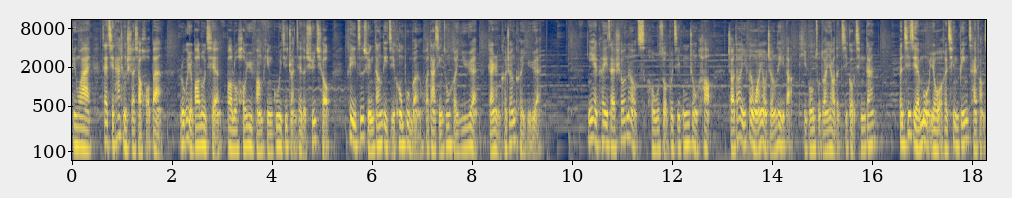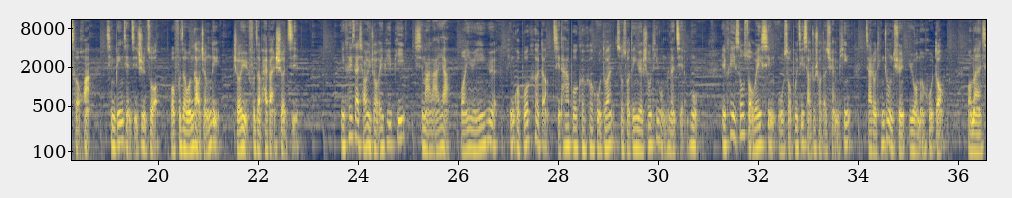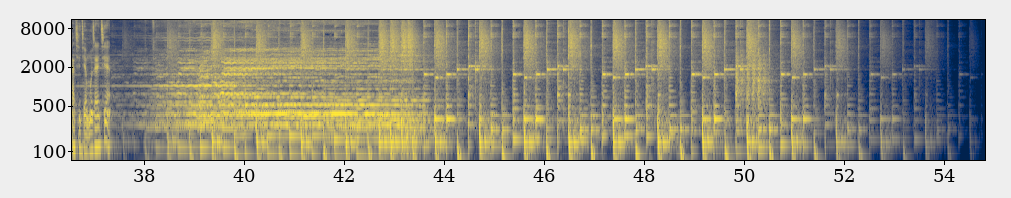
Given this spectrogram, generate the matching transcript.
另外，在其他城市的小伙伴，如果有暴露前、暴露后预防评估以及转介的需求，可以咨询当地疾控部门或大型综合医院感染科专科医院。你也可以在 Show Notes 和无所不及公众号找到一份网友整理的提供阻断药的机构清单。本期节目由我和庆斌采访策划，庆斌剪辑制作，我负责文稿整理，哲宇负责排版设计。你可以在小宇宙 APP、喜马拉雅、网易云音乐、苹果播客等其他播客客户端搜索订阅收听我们的节目，也可以搜索微信“无所不击小助手”的全拼，加入听众群与我们互动。我们下期节目再见。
